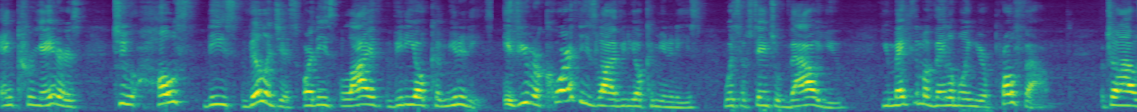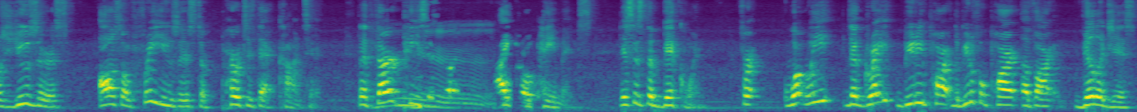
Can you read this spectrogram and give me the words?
and creators to host these villages or these live video communities. If you record these live video communities with substantial value, you make them available in your profile, which allows users also free users to purchase that content. The third piece is hmm. micropayments. This is the big one. For what we the great beauty part, the beautiful part of our villages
